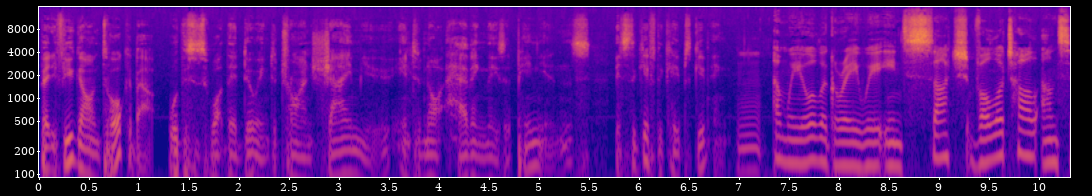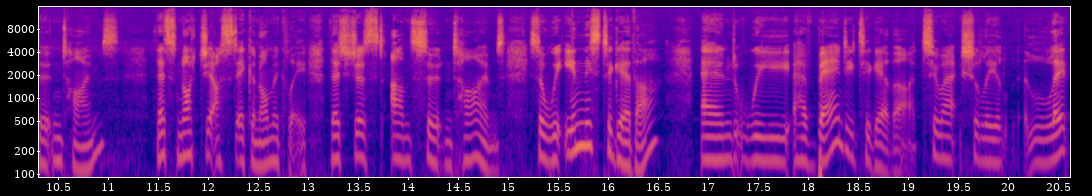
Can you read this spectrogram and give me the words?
But if you go and talk about, well, this is what they're doing to try and shame you into not having these opinions, it's the gift that keeps giving. And we all agree we're in such volatile, uncertain times. That's not just economically, that's just uncertain times. So we're in this together and we have banded together to actually let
